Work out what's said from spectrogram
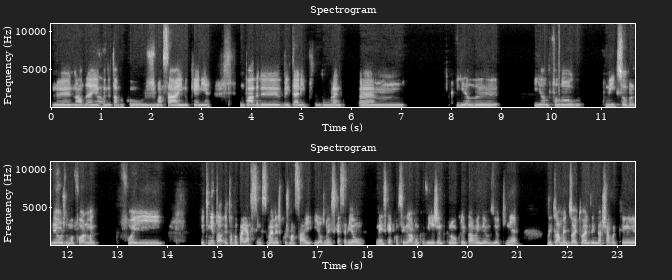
na, na aldeia quando eu estava com os Maasai no Quênia, um padre britânico, portanto um branco, um, e ele, e ele falou comigo sobre Deus de uma forma que foi. Eu tinha eu estava para aí há cinco semanas com os Maasai e eles nem sequer sabiam, nem sequer consideravam que havia gente que não acreditava em Deus. Eu tinha literalmente 18 anos, ainda achava que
